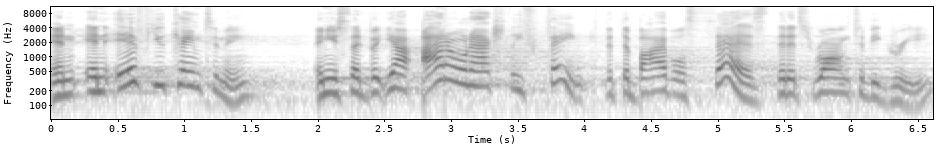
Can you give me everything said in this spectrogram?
And, and if you came to me and you said, But yeah, I don't actually think that the Bible says that it's wrong to be greedy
